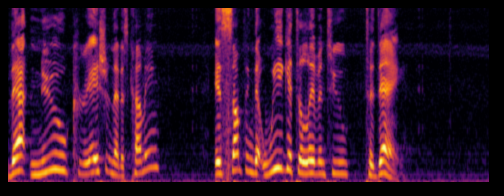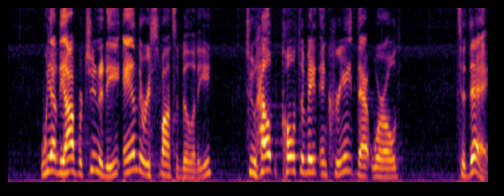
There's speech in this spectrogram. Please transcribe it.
that new creation that is coming is something that we get to live into today we have the opportunity and the responsibility to help cultivate and create that world today.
